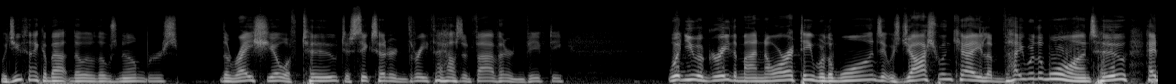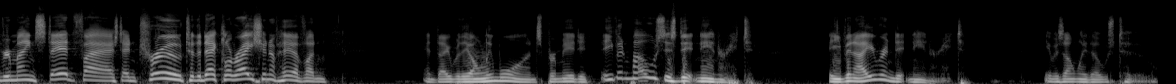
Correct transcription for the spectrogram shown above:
Would you think about those numbers? The ratio of two to 603,550. Wouldn't you agree the minority were the ones? It was Joshua and Caleb. They were the ones who had remained steadfast and true to the declaration of heaven. And they were the only ones permitted. Even Moses didn't enter it, even Aaron didn't enter it. It was only those two.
